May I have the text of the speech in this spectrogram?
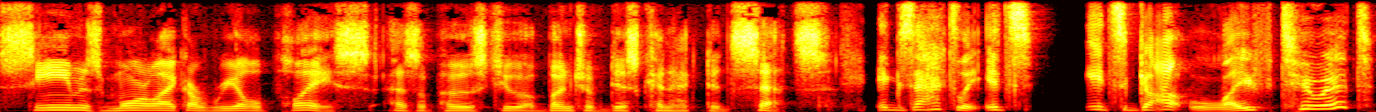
seems more like a real place as opposed to a bunch of disconnected sets. Exactly. It's it's got life to it.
